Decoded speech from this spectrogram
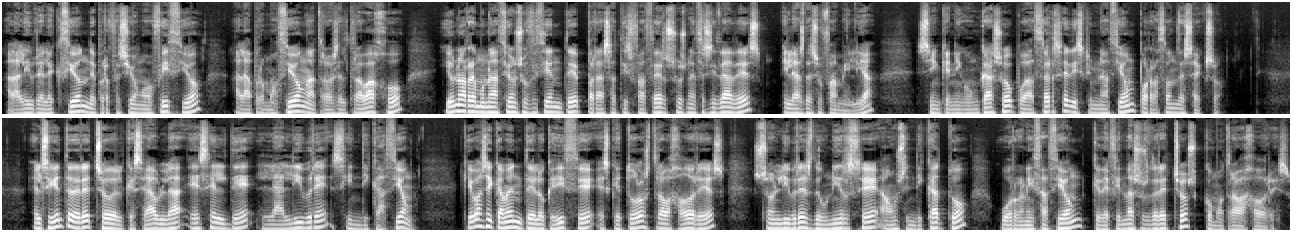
a la libre elección de profesión u oficio, a la promoción a través del trabajo y a una remuneración suficiente para satisfacer sus necesidades y las de su familia, sin que en ningún caso pueda hacerse discriminación por razón de sexo. El siguiente derecho del que se habla es el de la libre sindicación, que básicamente lo que dice es que todos los trabajadores son libres de unirse a un sindicato u organización que defienda sus derechos como trabajadores.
